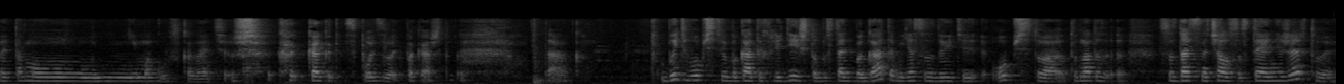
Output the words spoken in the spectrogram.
Поэтому не могу сказать, как, как это использовать пока что. Так быть в обществе богатых людей, чтобы стать богатым, я создаю эти общества, то надо создать сначала состояние жертвы.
